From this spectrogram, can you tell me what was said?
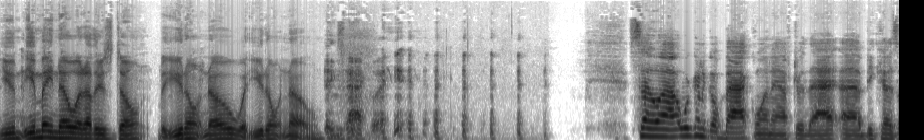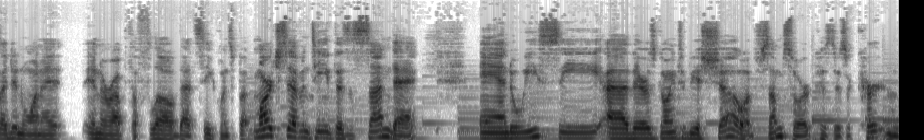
You you may know what others don't, but you don't know what you don't know. Exactly. So uh, we're going to go back one after that uh, because I didn't want to interrupt the flow of that sequence. But March 17th is a Sunday, and we see uh, there's going to be a show of some sort because there's a curtain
